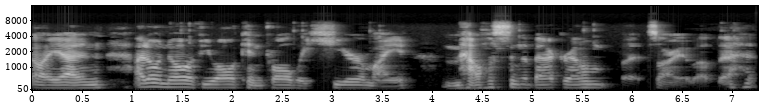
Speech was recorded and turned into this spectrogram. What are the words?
Oh yeah, and I don't know if you all can probably hear my mouse in the background, but sorry about that.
